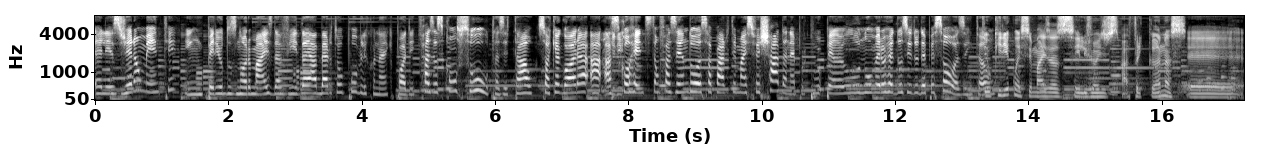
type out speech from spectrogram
eles geralmente, em períodos normais da vida, é aberto ao público, né? Que pode fazer as consultas e tal. Só que agora a- as correntes estão fazendo essa parte mais fechada, né? Por, por- pelo número reduzido de pessoas. Então. Eu queria conhecer mais as religiões africanas. é,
